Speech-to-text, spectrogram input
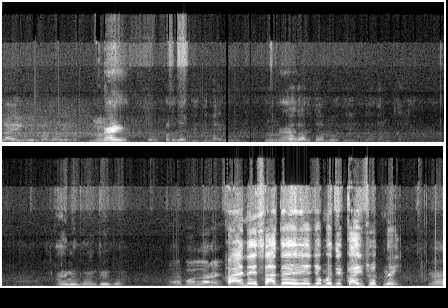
लाईव्ह आहे बाबा हे. नाही. चौकट जाते ती लाईव्ह. पगार चालू होते. आणि मी बोल तुम्ही बोल. बोलणार आहे? काय नाही साधं आहे, याच्यामध्ये काहीच होत नाही. हा.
